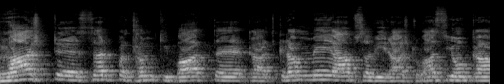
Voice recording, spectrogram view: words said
राष्ट्र सर्वप्रथम की बात कार्यक्रम में आप सभी राष्ट्रवासियों का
